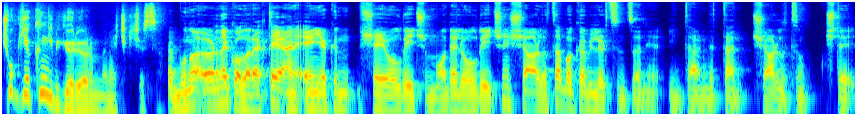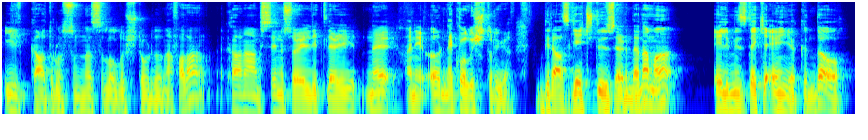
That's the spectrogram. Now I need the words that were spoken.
çok yakın gibi görüyorum ben açıkçası. Buna örnek olarak da yani en yakın şey olduğu için, model olduğu için Charlotte'a bakabilirsiniz. Hani internetten Charlotte'ın işte ilk kadrosunu nasıl oluşturduğuna falan. Kaan abi senin söylediklerine hani örnek oluşturuyor. Biraz geçti üzerinden ama elimizdeki en yakın da o.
